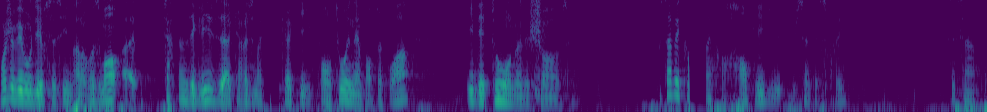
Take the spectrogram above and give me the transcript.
Moi, je vais vous dire ceci, malheureusement, euh, certaines églises euh, charismatiques qui font tout et n'importe quoi, ils détournent les choses. Vous savez comment être rempli du, du Saint-Esprit? C'est simple.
